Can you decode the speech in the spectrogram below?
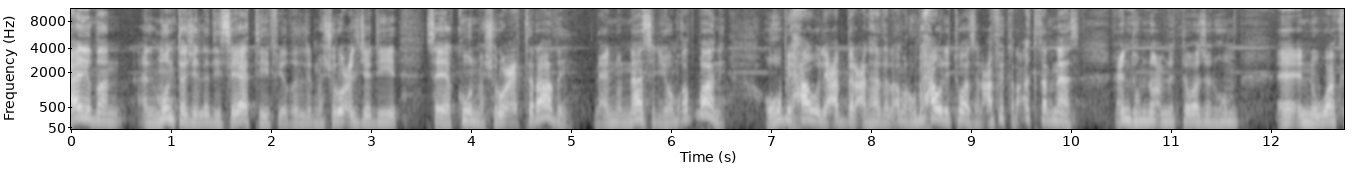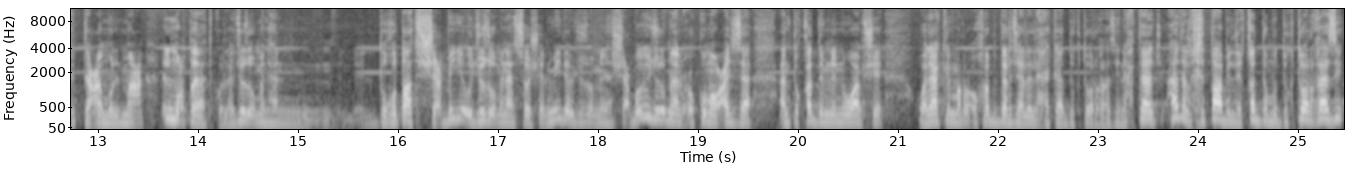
أيضا المنتج الذي سيأتي في ظل المشروع الجديد سيكون مشروع اعتراضي لأنه الناس اليوم غضبانة وهو بيحاول يعبر عن هذا الأمر هو بيحاول يتوازن. على فكرة أكثر ناس عندهم نوع من التوازن هم النواب في التعامل مع المعطيات كلها. جزء منها الضغوطات الشعبية وجزء منها ال social media وجزء منها الشعبوية وجزء منها الحكومة وعجزها أن تقدم للنواب شيء. ولكن مرة أخرى بدي أرجع للي حكاه الدكتور غازي نحتاج هذا الخطاب اللي قدمه الدكتور غازي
